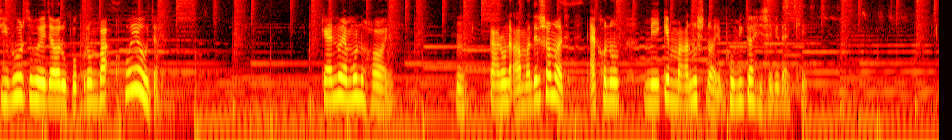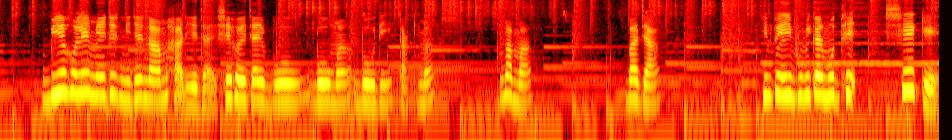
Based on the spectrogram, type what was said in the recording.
ডিভোর্স হয়ে যাওয়ার উপক্রম বা হয়েও যায়। কেন এমন হয়? হুম, কারণ আমাদের সমাজ এখনও মেয়েকে মানুষ নয়, ভূমিকা হিসেবে দেখে। বিয়ে হলে মেয়েটির নিজের নাম হারিয়ে যায়। সে হয়ে যায় বউ বৌমা বৌদি, কাকিমা বা মা বা যা। কিন্তু এই ভূমিকার মধ্যে সে কে?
